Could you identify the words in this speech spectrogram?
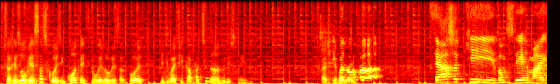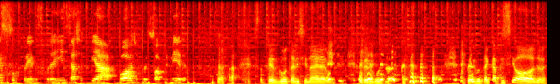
Precisa resolver essas coisas. Enquanto a gente não resolver essas coisas, a gente vai ficar patinando nisso ainda. Acho que e é quando, você acha que vamos ter mais surpresas por aí? Você acha que a Ford foi só a primeira? Essa pergunta, Alicinar, é pergunta, pergunta capiciosa, né?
